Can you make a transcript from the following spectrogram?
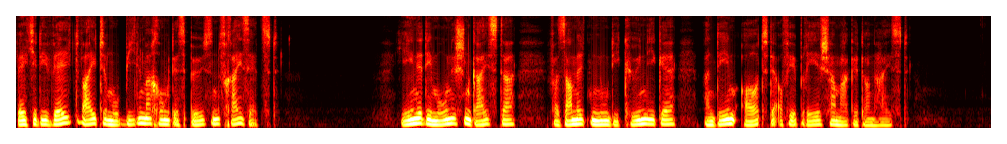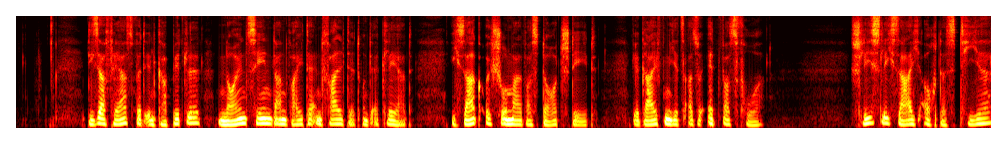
welche die weltweite Mobilmachung des Bösen freisetzt. Jene dämonischen Geister versammelten nun die Könige an dem Ort, der auf Hebräisch Hamagedon heißt. Dieser Vers wird in Kapitel 19 dann weiter entfaltet und erklärt. Ich sag euch schon mal, was dort steht. Wir greifen jetzt also etwas vor. Schließlich sah ich auch das Tier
